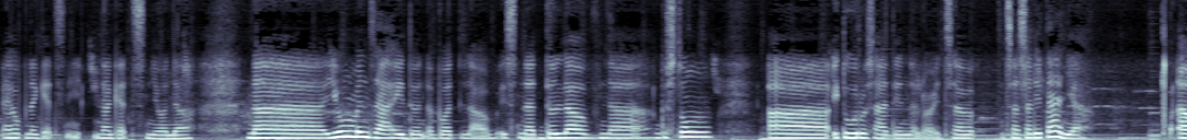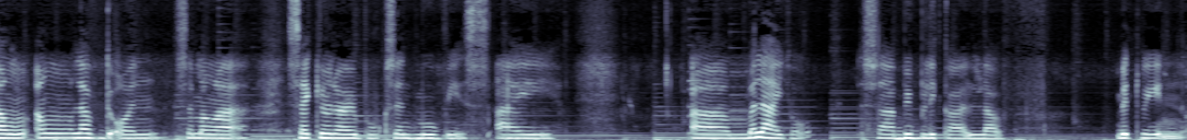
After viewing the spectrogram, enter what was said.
I hope na gets na gets niyo na na yung mensahe doon about love is not the love na gustong uh, ituro sa atin na Lord sa, sa salita niya. Ang, ang love doon sa mga secular books and movies ay um, malayo sa biblical love between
